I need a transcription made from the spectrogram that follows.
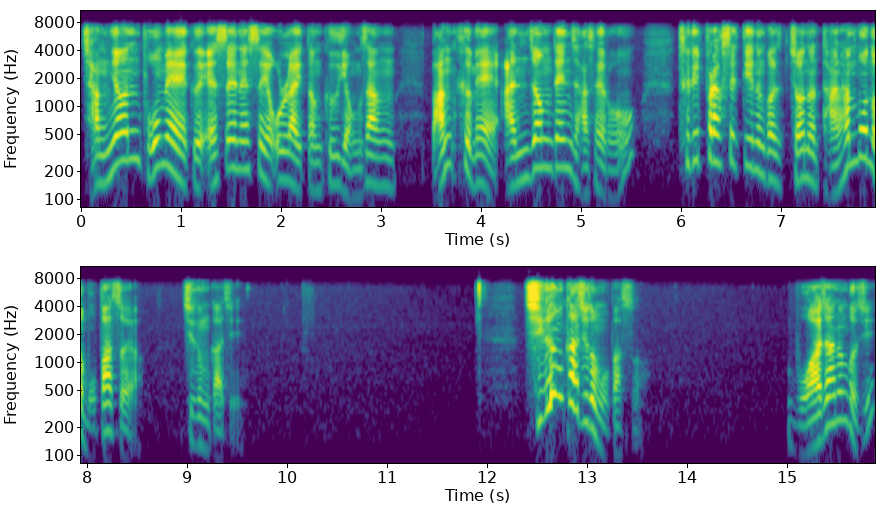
작년 봄에 그 SNS에 올라있던 그 영상만큼의 안정된 자세로 트리플 악셀 뛰는 걸 저는 단 한 번도 못 봤어요. 지금까지. 지금까지도 못 봤어. 뭐 하자는 거지?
